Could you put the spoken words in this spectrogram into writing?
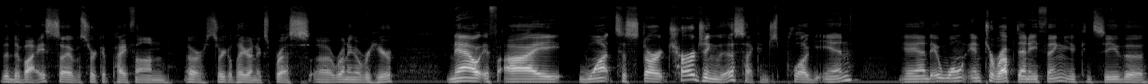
the device. So I have a Circuit Python or Circuit Playground Express uh, running over here. Now, if I want to start charging this, I can just plug in and it won't interrupt anything. You can see the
